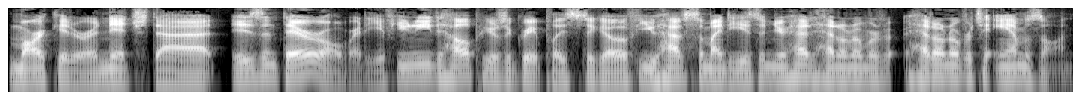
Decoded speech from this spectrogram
market or a niche that isn't there already. If you need help, here's a great place to go. If you have some ideas in your head, head on over head on over to Amazon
